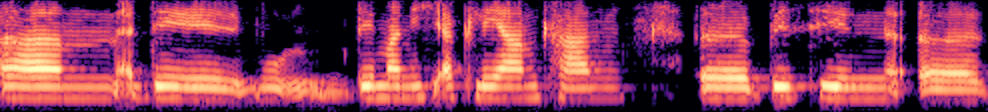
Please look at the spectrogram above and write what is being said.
ähm, de, wo, den man nicht erklären kann, äh, bis hin äh,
